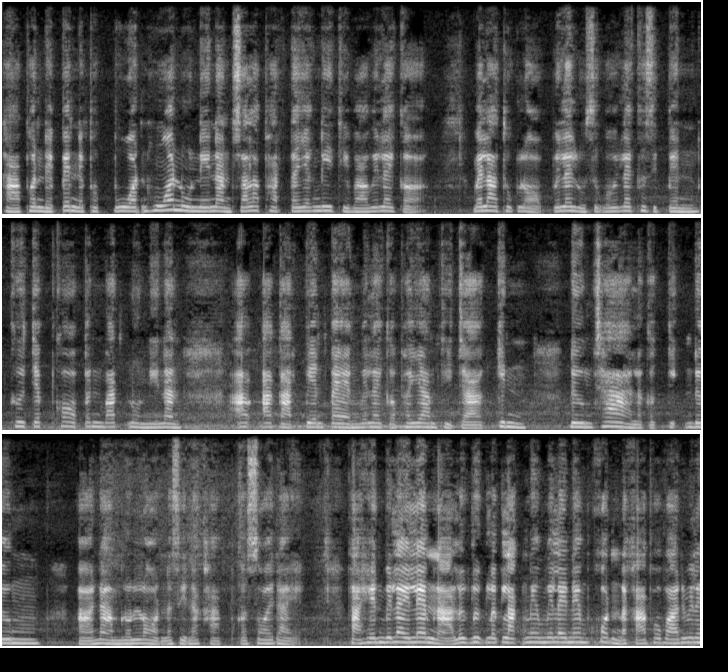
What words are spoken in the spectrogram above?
ถ้าเพิ่นได้เป็นในพิ่นปวด หัวนู่นนี่นั่นสารพัดแต่ยังดีที่ว่าวิไลก็ เวลาถูกหลอบเวลรู้สึกว่าเวลคือสิเป็น คือเจ็บคอเป็นบัดนู่นนี่นั่นอาอากาศเปลี่ยนแปลงเวลก็พยายามที่จะกินดื่มชาแล้วก็กินดื่ม น้ำร้อนๆนะสินะคะก็ซอยได้ถ้าเห็นวิไลแลมหนาลึกๆลักๆแนมวิไลแนมข้นนะคะ เพราะว่าวิไล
